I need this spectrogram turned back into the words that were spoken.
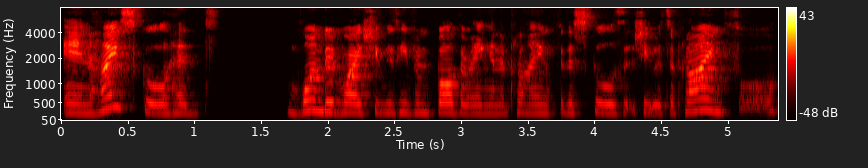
in high school, had wondered why she was even bothering and applying for the schools that she was applying for.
